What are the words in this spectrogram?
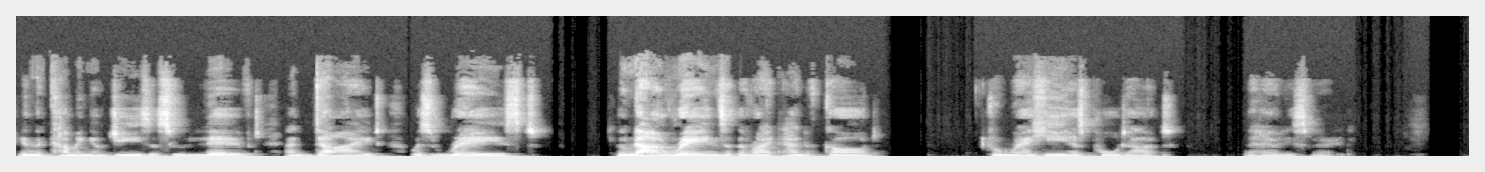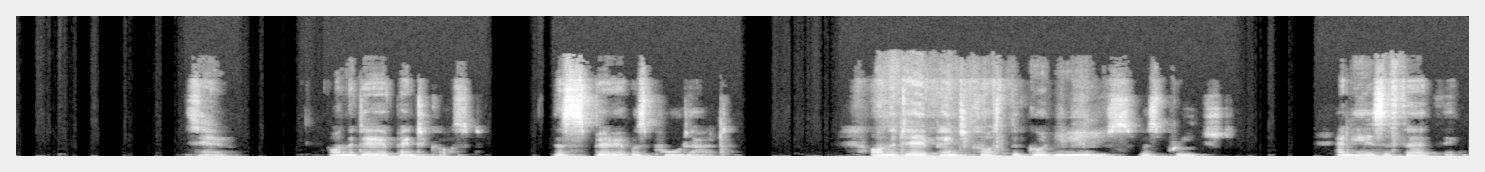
in the coming of Jesus, who lived and died, was raised, who now reigns at the right hand of God, from where he has poured out the Holy Spirit. So, on the day of Pentecost, the Spirit was poured out. On the day of Pentecost, the good news was preached. And here's the third thing.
